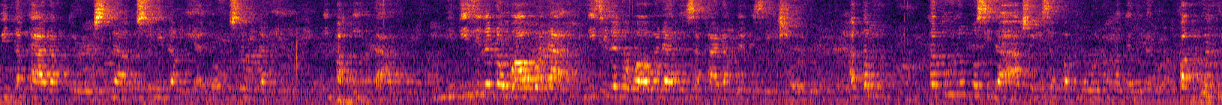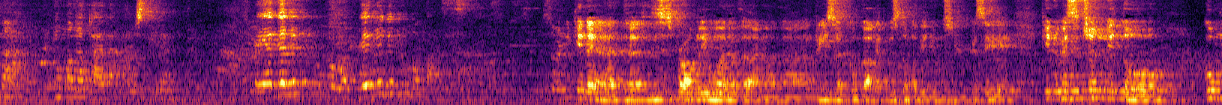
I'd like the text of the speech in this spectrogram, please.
with the characters na gusto nilang i-ano, gusto nilang ipakita. Hindi sila nawawala, hindi sila nawawala dun sa characterization. At ang katulong ko sila actually sa pagbuo ng magandang paghulma ng mga characters nila. Kaya ganun gumawa, ganun yung lumabas. Sorry, can I add? Uh, this is probably one of the ano, na reason kung bakit gusto ko din yung script. Kasi kinwestiyon nito kung,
